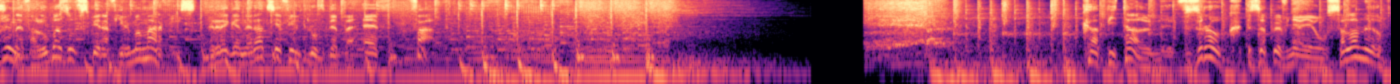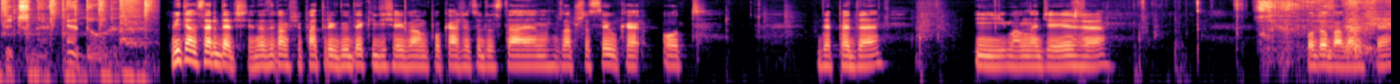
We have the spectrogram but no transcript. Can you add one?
Drużynę falubazów wspiera firma Marvis. Regeneracja filtrów DPF FAB. Kapitalny wzrok zapewniają salony optyczne Edor. Witam serdecznie, nazywam się Patryk Dudek i dzisiaj Wam pokażę, co dostałem za przesyłkę od DPD i mam nadzieję, że spodoba Wam się,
